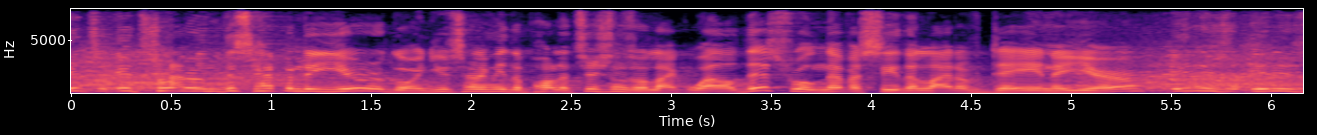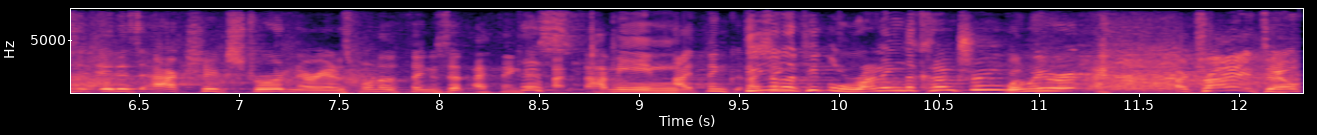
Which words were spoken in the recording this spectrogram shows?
it's it's sort I of. mean, this happened a year ago, and you're telling me the politicians are like, well, this will never see the light of day in a year. It is it is it is actually extraordinary, and it's one of the things that I think. This, I mean, I think these I are the people running the country. when we were I'm trying to.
